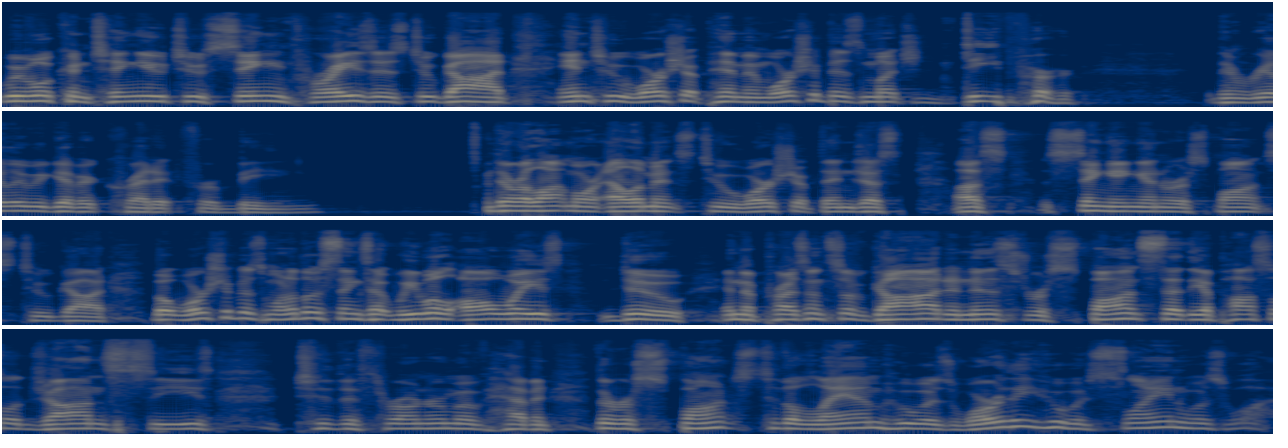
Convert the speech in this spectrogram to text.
we will continue to sing praises to God and to worship Him. And worship is much deeper than really we give it credit for being. There are a lot more elements to worship than just us singing in response to God. But worship is one of those things that we will always do in the presence of God and in this response that the Apostle John sees to the throne room of heaven. The response to the Lamb who was worthy, who was slain, was what?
